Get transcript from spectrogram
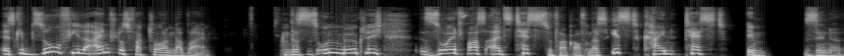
es gibt so viele Einflussfaktoren dabei. Das ist unmöglich, so etwas als Test zu verkaufen. Das ist kein Test im Sinne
